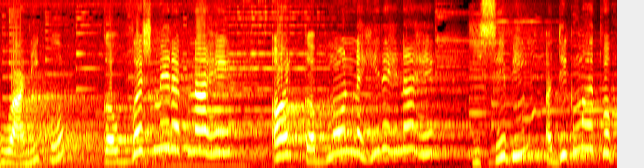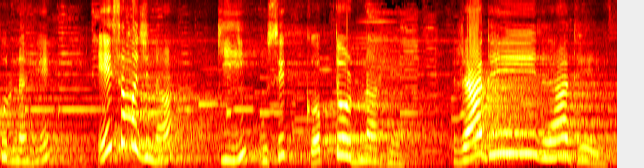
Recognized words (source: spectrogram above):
वाणी को कब वश में रखना है और कब मौन नहीं रहना है इससे भी अधिक महत्वपूर्ण है। ये समझना कि उसे कब तोड़ना है। राधे राधे।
